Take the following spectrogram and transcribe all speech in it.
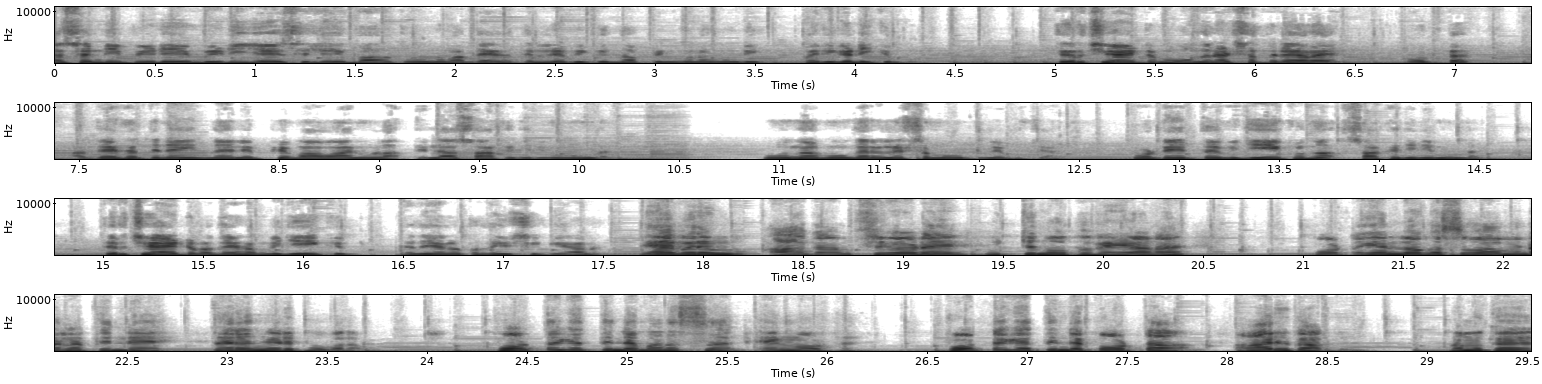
എസ് എൻ ഡി പിയുടെയും ബി ഡി ജെ എസിന്റെയും ഭാഗത്തു നിന്നും അദ്ദേഹത്തിന് ലഭിക്കുന്ന പിന്തുണ കൂടി പരിഗണിക്കുമ്പോൾ തീർച്ചയായിട്ടും മൂന്ന് ലക്ഷത്തിലേറെ വോട്ട് അദ്ദേഹത്തിന് ഇന്ന് ലഭ്യമാവാനുള്ള എല്ലാ സാഹചര്യവുമുണ്ട്. മൂന്ന് മൂന്നര ലക്ഷം വോട്ട് ലഭിച്ചാൽ കോട്ടയത്ത് വിജയിക്കുന്ന സാഹചര്യമുണ്ട്. തീർച്ചയായിട്ടും അദ്ദേഹം വിജയിക്കും എന്ന് ഞങ്ങൾ പ്രതീക്ഷിക്കുകയാണ്. ഏവരും ആകാംക്ഷയോടെ ഉറ്റുനോക്കുകയാണ്. കോട്ടയം ലോകസഭാ മണ്ഡലത്തിന്റെ തെരഞ്ഞെടുപ്പ് ഫലം. കോട്ടയത്തിന്റെ മനസ്സ് എങ്ങോട്ട്? കോട്ടയത്തിന്റെ കോട്ട ആര് കാക്കും? നമുക്ക്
